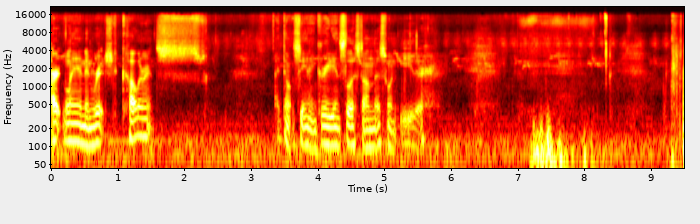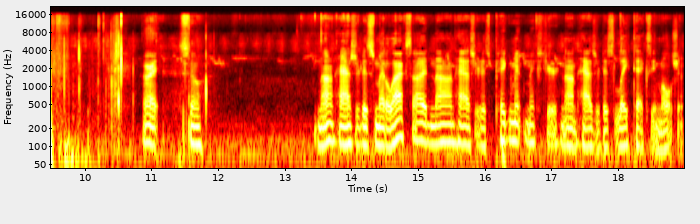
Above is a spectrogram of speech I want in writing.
Heartland Enriched Colorants. I don't see an ingredients list on this one either. Alright, so non-hazardous metal oxide, non-hazardous pigment mixture, non-hazardous latex emulsion,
